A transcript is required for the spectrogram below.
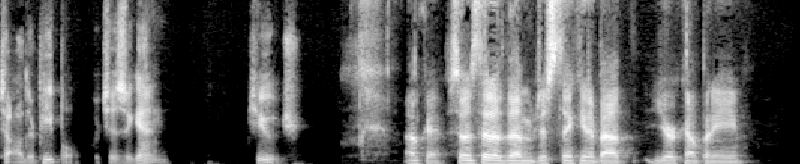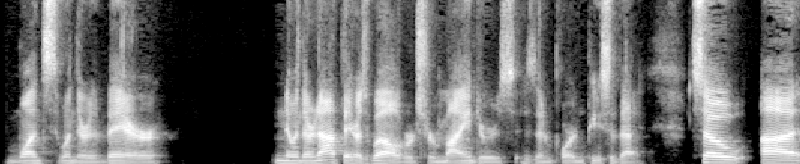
to other people, which is again huge. Okay. So instead of them just thinking about your company once when they're there, you know, when they're not there as well, which reminders is an important piece of that. So uh,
